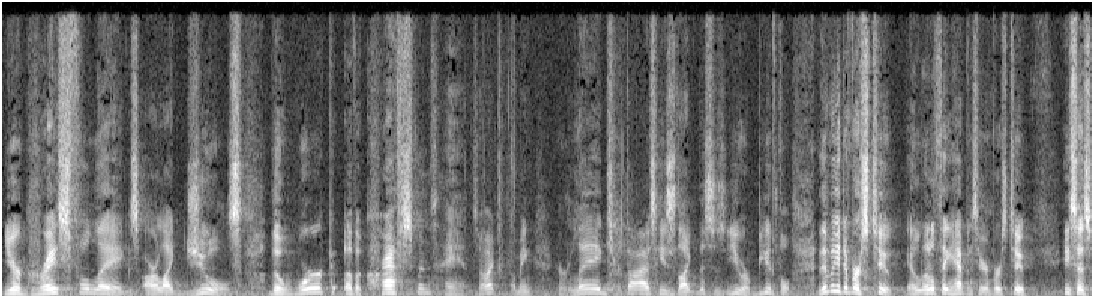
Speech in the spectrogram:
Your graceful legs are like jewels, the work of a craftsman's hands. All right? I mean, her legs, her thighs, he's like, this is, you are beautiful. And then we get to verse 2, and a little thing happens here in verse 2. He says,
